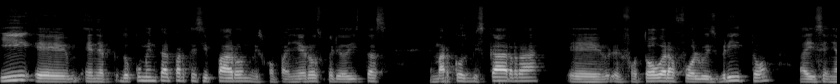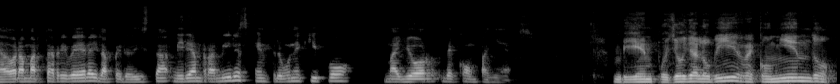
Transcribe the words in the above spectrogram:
Y eh, en el documental participaron mis compañeros periodistas eh, Marcos Vizcarra, el fotógrafo Luis Brito, la diseñadora Marta Rivera y la periodista Miriam Ramírez, entre un equipo mayor de compañeros. Bien, pues yo ya lo vi, recomiendo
